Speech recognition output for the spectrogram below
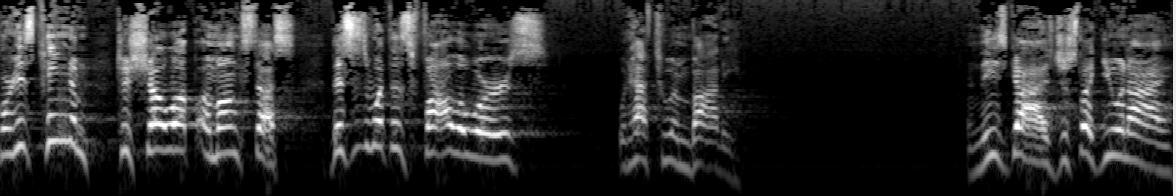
For his kingdom to show up amongst us, this is what his followers would have to embody. And these guys, just like you and I,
